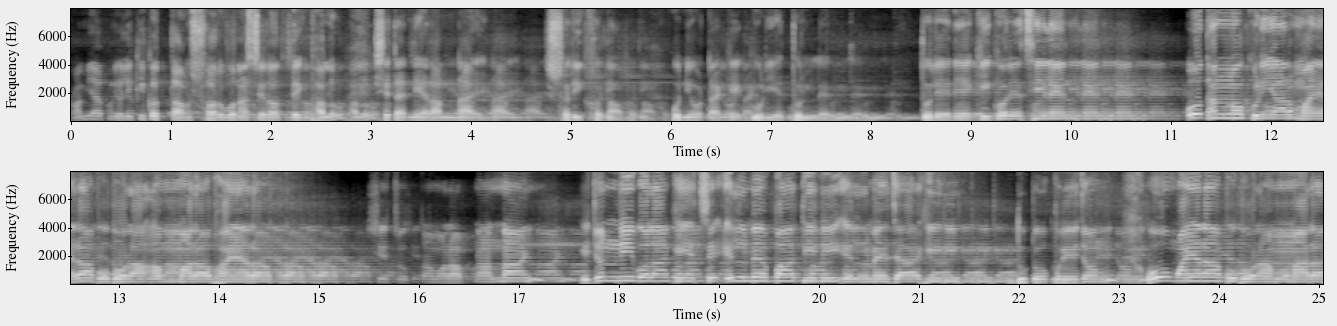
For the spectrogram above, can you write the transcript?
আমি আপনি হলে কি করতাম? সর্বনাশের অর্ধেক ভালো, সেটা নিয়ে রান্নায় শরিক হতাম। উনি ওটাকে গুড়িয়ে তুললেন। তুলে নিয়ে কি করেছিলেন? ও ধান্য কুড়িয়ার মায়েরা, বুবরা, আম্মারা, ভাইয়ারা, সে চোখ তো আমার আপনার নাই। এজন্যই বলা গিয়েছে, এলমে বাতিনি, এলমে জাহিরি, দুটো প্রয়োজন। ও মায়েরা, বুবরা, আম্মারা,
